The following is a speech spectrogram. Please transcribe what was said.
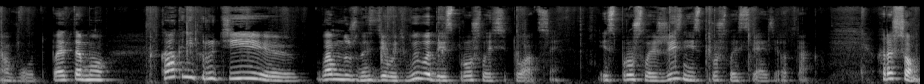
Вот. Поэтому, как ни крути, вам нужно сделать выводы из прошлой ситуации из прошлой жизни, из прошлой связи. Вот так. Хорошо.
